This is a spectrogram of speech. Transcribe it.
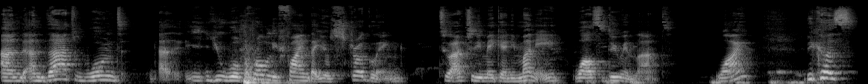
and and that won't uh, you will probably find that you're struggling to actually make any money whilst doing that. Why? Because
